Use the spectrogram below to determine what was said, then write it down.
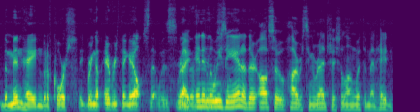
the menhaden, but of course they bring up everything else that was in Right. the- and in the store. Louisiana, they're also harvesting redfish along with the menhaden.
